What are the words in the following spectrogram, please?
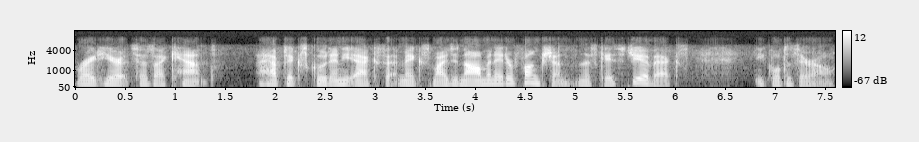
Right here it says I can't. I have to exclude any x that makes my denominator function, in this case g of x, equal to 0.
